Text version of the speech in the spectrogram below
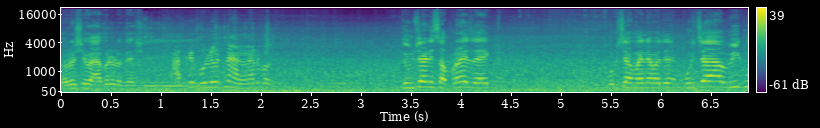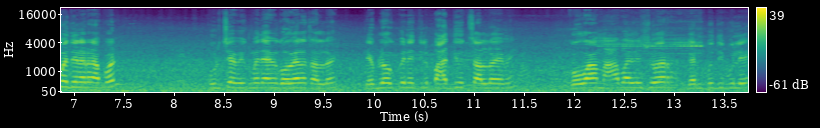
थोडीशी व्हायब्रेट होते अशी. आपली बुलेट नाही हलणार बघ. तुमच्यासाठी सरप्राईज आहे एक. पुढच्या महिन्यामध्ये पुढच्या वीकमध्ये येणार आपण. पुढच्या वीकमध्ये आम्ही गोव्याला चाललो आहे ते ब्लॉग पण येतील. पाच दिवस चाललो आहे मी गोवा महाबळेश्वर गणपती पुले.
